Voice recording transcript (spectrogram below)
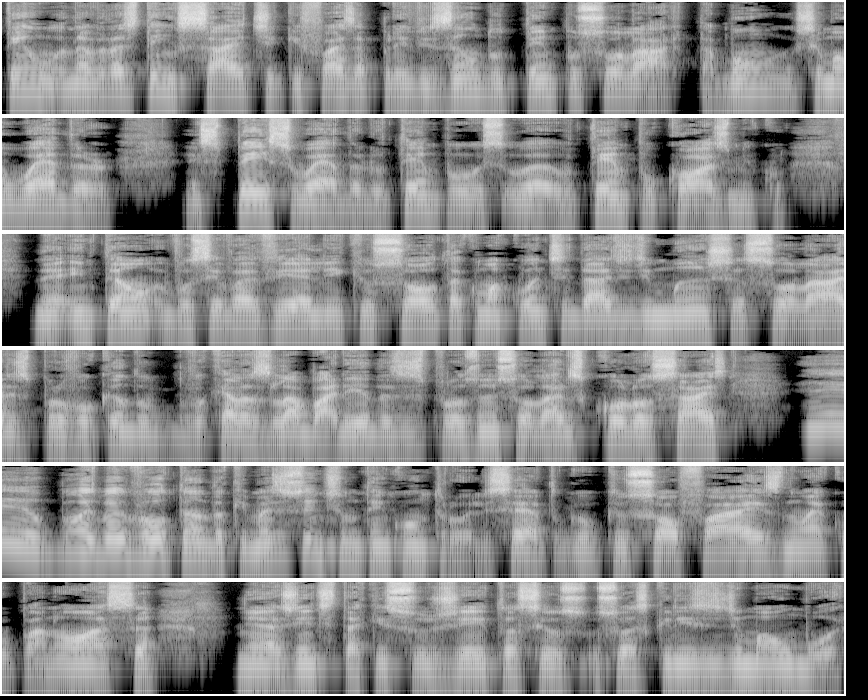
tem um, na verdade tem site que faz a previsão do tempo solar, tá bom? Chama Weather, Space Weather, o tempo, o, tempo cósmico. Né? Então você vai ver ali que o Sol está com uma quantidade de manchas solares provocando aquelas labaredas, explosões solares colossais. É, mas voltando aqui, mas isso a gente não tem controle, certo? O que o Sol faz não é culpa nossa, né? a gente está aqui sujeito a seus, suas crises de mau humor.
